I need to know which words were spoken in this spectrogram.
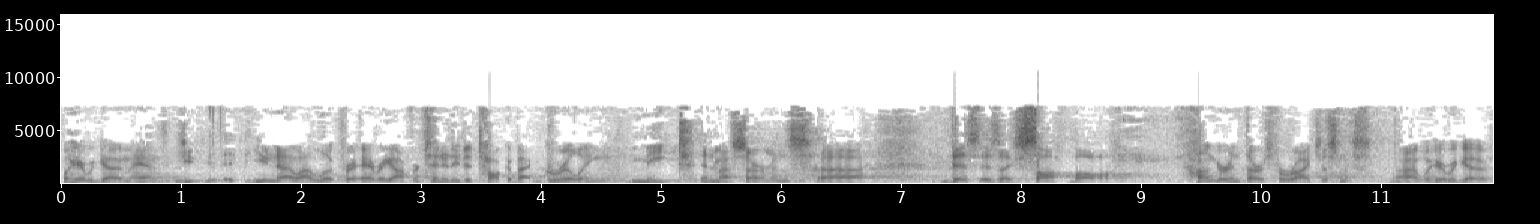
Well, here we go, man. You, you know I look for every opportunity to talk about grilling meat in my sermons. Uh, this is a softball. Hunger and thirst for righteousness. All right, well, here we go.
